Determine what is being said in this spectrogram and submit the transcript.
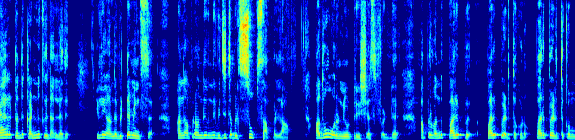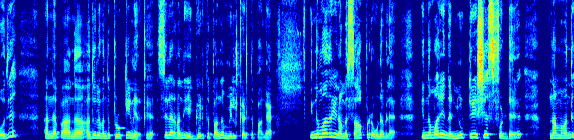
கேரட் வந்து கண்ணுக்கு நல்லது. இல்லையா? அந்த விட்டமின்ஸு. அந்த அப்புறம் வந்து வந்து வெஜிடபிள் சூப் சாப்பிட்லாம். அதுவும் ஒரு நியூட்ரிஷியஸ் ஃபுட்டு அப்புறம் வந்து பருப்பு பருப்பு எடுத்துக்கணும். பருப்பு எடுத்துக்கும் போது அந்த அந்த அதில் வந்து ப்ரோட்டீன் இருக்குது சிலர் வந்து எக் எடுத்துப்பாங்க மில்க் எடுத்துப்பாங்க. இந்த மாதிரி நம்ம சாப்பிட்ற உணவில் இந்த மாதிரி இந்த நியூட்ரிஷியஸ் ஃபுட்டு நம்ம வந்து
